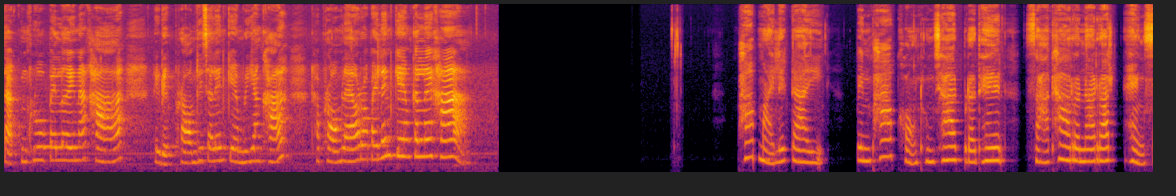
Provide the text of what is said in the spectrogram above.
จากคุณครูไปเลยนะคะ เด็กๆพร้อมที่จะเล่นเกมหรือยังคะ ถ้าพร้อมแล้วเราไปเล่นเกมกันเลยค่ะาพหมายเลขใด เป็นภาพของธงชาติประเทศ สาธารณรัฐ แห่งส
